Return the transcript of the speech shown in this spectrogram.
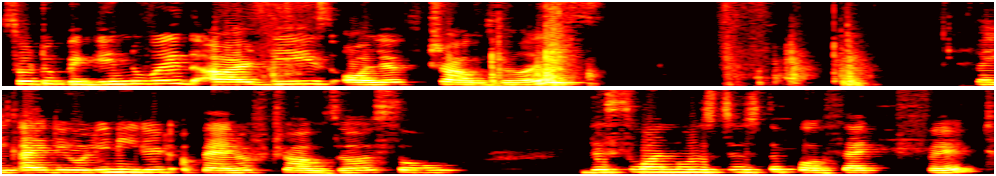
So to begin with are these olive trousers. Like I really needed a pair of trousers. So this one was just the perfect fit.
